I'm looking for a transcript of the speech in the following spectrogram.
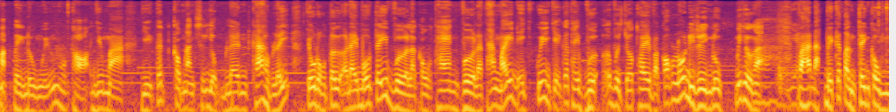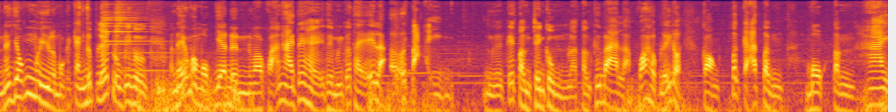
mặt tiền đường Nguyễn Hữu Thọ nhưng mà diện tích công năng sử dụng lên khá hợp lý chủ đầu tư ở đây bố trí vừa là cầu thang vừa là thang máy để quý anh chị có thể vừa ở vừa cho thuê và có lối đi riêng luôn Mỹ Hường ạ à dạ. và đặc biệt cái tầng trên cùng, nó giống như là một cái căn duplex luôn với Hường nếu mà một gia đình mà khoảng hai thế hệ thì mình có thể là ở tại cái tầng trên cùng là tầng thứ ba là quá hợp lý rồi. Còn tất cả tầng 1, tầng 2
